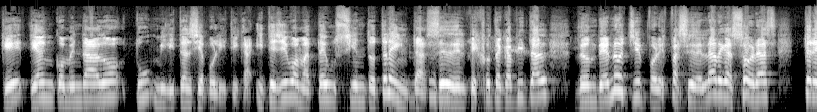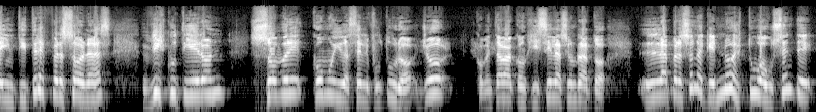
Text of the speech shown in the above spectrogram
que te ha encomendado tu militancia política. Y te llevo a Mateus 130, sede del PJ Capital, donde anoche, por espacio de largas horas, 33 personas discutieron sobre cómo iba a ser el futuro. Yo comentaba con Gisela hace un rato, la persona que no estuvo ausente,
